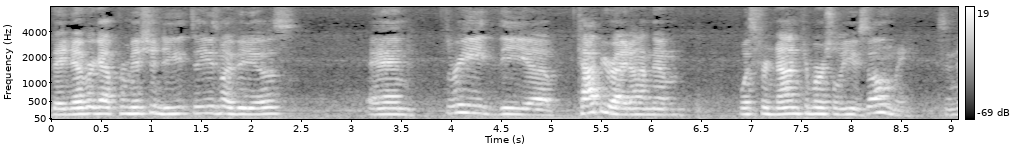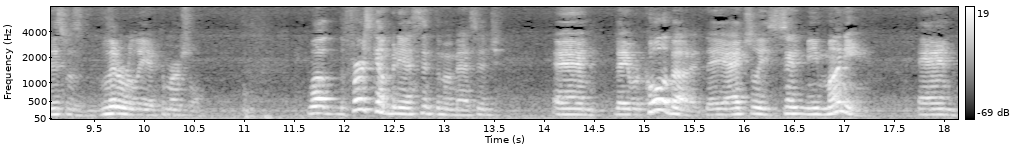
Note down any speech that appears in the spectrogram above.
They never got permission to to use my videos. And three, the uh, copyright on them was for non-commercial use only. And this was literally a commercial. Well, the first company, I sent them a message, and they were cool about it. They actually sent me money and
